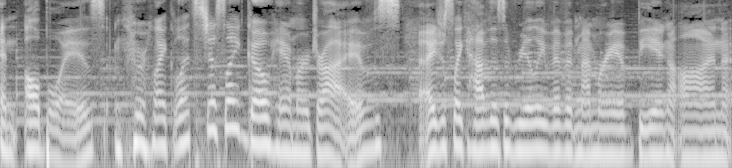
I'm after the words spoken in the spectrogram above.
and all boys. And we were like let's just like go hammer drives. I just like have this really vivid memory of being on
